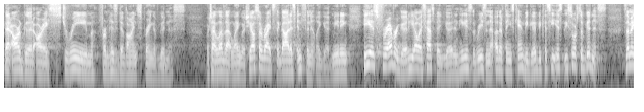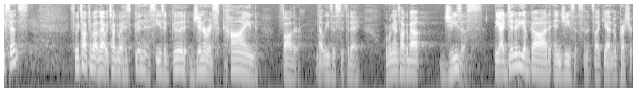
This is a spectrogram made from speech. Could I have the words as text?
that are good are a stream from his divine spring of goodness which I love that language. He also writes that God is infinitely good, meaning he is forever good. He always has been good, and he is the reason that other things can be good because he is the source of goodness. Does that make sense? So we talked about that. We talked about his goodness. He is a good, generous, kind father. That leads us to today, where we're going to talk about Jesus, the identity of God in Jesus. And it's like, yeah, no pressure.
